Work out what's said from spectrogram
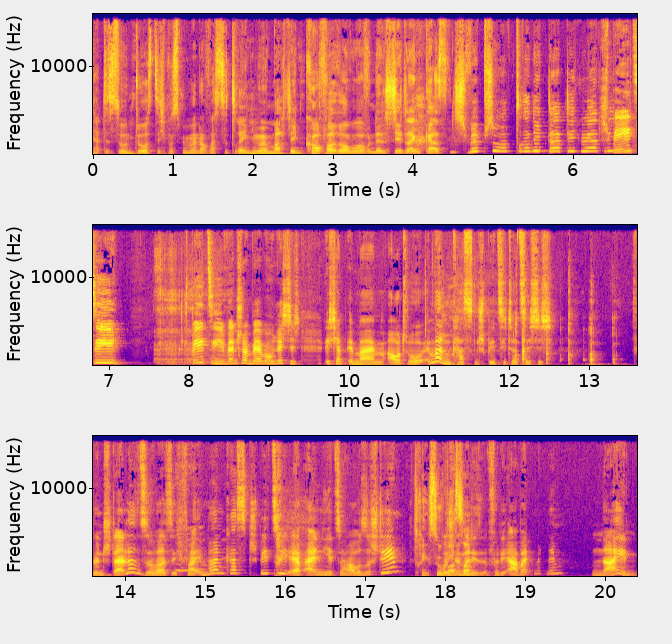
ich hatte so einen Durst, ich muss mir mal noch was zu trinken und mach den Kofferraum auf und dann steht da ein Kasten Schwippschwapp drin. Ich dachte, ich werde Spezi. Spezi, wenn schon Werbung richtig. Ich habe in meinem Auto immer einen Kasten Spezi tatsächlich. Für den Stall und sowas. Ich fahre immer einen Kasten Spezi. Ich habe einen hier zu Hause stehen, Trinkst du wo ich mir Wasser? mal für die Arbeit mitnehme. Nein.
